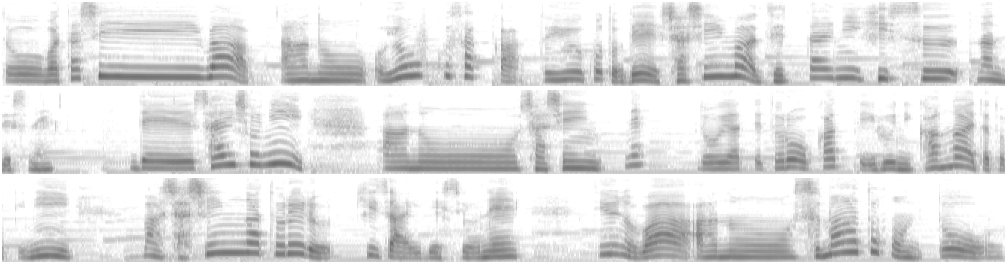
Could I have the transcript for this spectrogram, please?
と私はあのお洋服作家ということで写真は絶対に必須なんですね。で最初にあの写真ねどうやって撮ろうかっていうふうに考えた時に、まあ、写真が撮れる機材ですよね。っていうのはあのスマートフォンと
